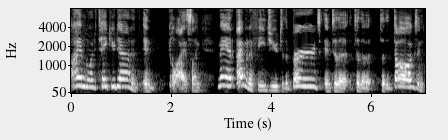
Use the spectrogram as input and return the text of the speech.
I am going to take you down. And, and Goliath's like, Man, I'm going to feed you to the birds and to the to the to the dogs, and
